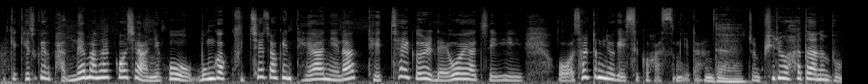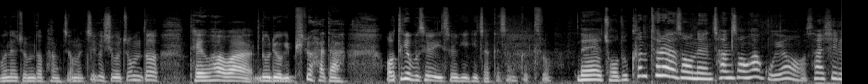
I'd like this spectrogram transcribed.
이렇게 계속해서 반대만 할 것이 아니고 뭔가 구체적인 대안이나 대책을 내어야지 어 설득력이 있을 것 같습니다. 네, 좀 필요하다는 부분에 좀 더 방점을 찍으시고 좀 더 대화와 노력이 필요하다. 어떻게 보세요, 이슬기 기자께서는 끝으로? 네, 저도 큰 틀에서는 찬성하고요. 사실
